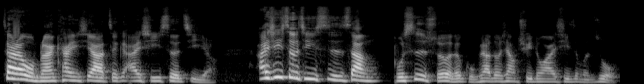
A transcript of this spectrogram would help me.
再来，我们来看一下这个 IC 设计啊。IC 设计事实上不是所有的股票都像驱动 IC 这么弱。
